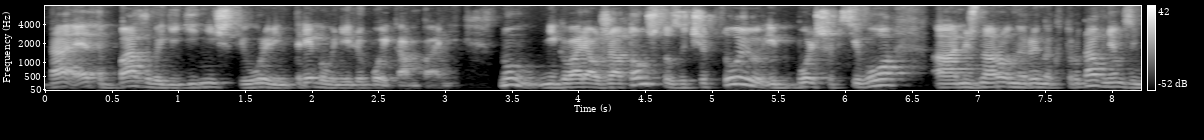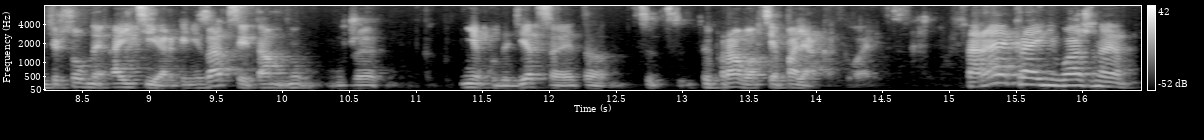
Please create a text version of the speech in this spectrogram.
Да, это базовый гигиенический уровень требований любой компании. Ну, не говоря уже о том, что зачастую и больше всего а, международный рынок труда, в нем заинтересованы IT-организации, там ну, уже некуда деться, это цифра во все поля, как говорится. Вторая крайне важная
